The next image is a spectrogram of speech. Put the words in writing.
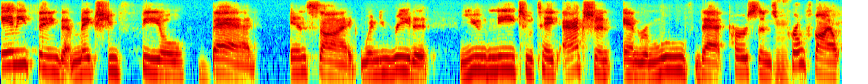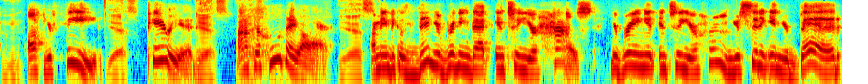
anything that makes you feel bad inside when you read it, you need to take action and remove that person's mm. profile mm. off your feed. Yes. Period. Yes. I don't yes. care who they are. Yes. I mean, because then you're bringing that into your house. You're bringing it into your home. You're sitting in your bed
